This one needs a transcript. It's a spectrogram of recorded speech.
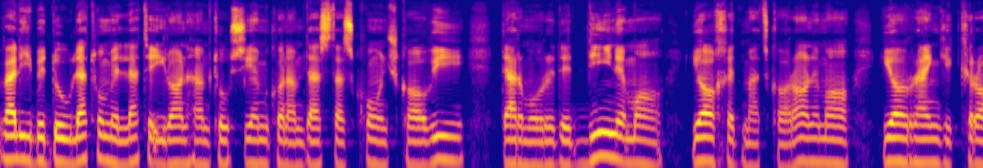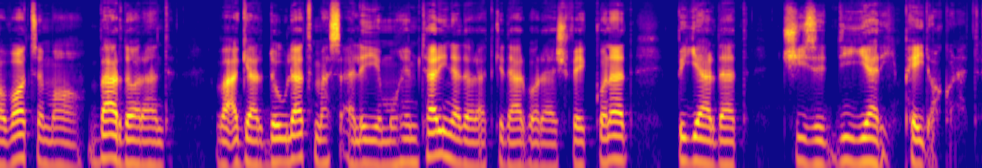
ولی به دولت و ملت ایران هم توصیه می‌کنم دست از کنجکاوی در مورد دین ما یا خدمتکاران ما یا رنگ کراوات ما بردارند و اگر دولت مسئله مهمتری ندارد که دربارهش فکر کند بگردد چیز دیگری پیدا کند.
